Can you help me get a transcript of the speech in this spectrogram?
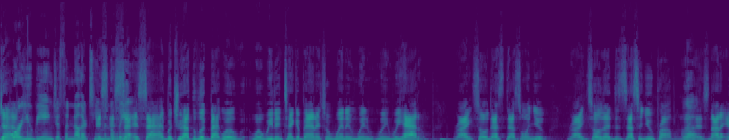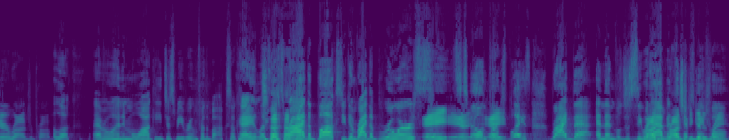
yeah. or you being just another team it's, in the it's league. Sad, it's sad, but you have to look back. Well, well, we didn't take advantage of winning when when we had them, right? So that's that's on you, right? So that that's a you problem. Look, it's not an Aaron Rodgers problem. Look, everyone in Milwaukee just be rooting for the Bucks. Okay, let's let's ride the Bucks. You can ride the Brewers. Hey, still in hey. first place. Ride that, and then we'll just see what Roger, happens. Rodgers Chips can get his fall. ring.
